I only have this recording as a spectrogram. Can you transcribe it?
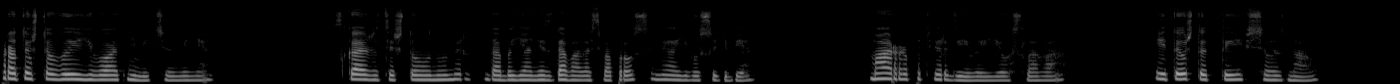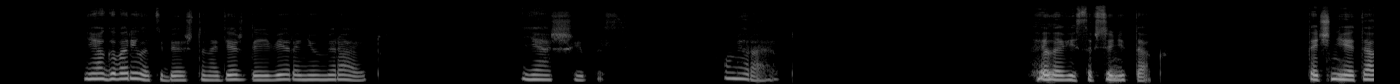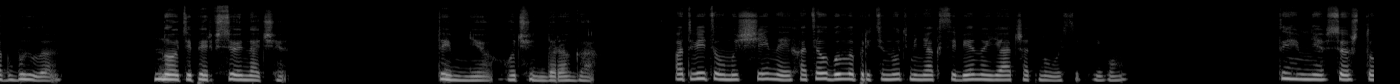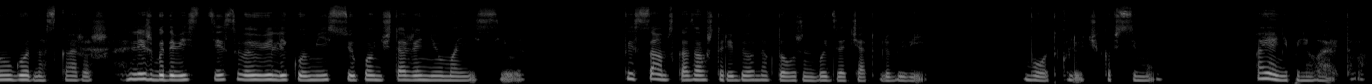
Про то, что вы его отнимете у меня. Скажете, что он умер, дабы я не задавалась вопросами о его судьбе. Марра подтвердила ее слова. И то, что ты все знал. Я говорила тебе, что надежда и вера не умирают. Я ошиблась. Умирают. Элависа, все не так. Точнее, так было. Но теперь все иначе. Ты мне очень дорога. Ответил мужчина и хотел было притянуть меня к себе, но я отшатнулась от него. Ты мне все что угодно скажешь, лишь бы довести свою великую миссию по уничтожению моей силы. Ты сам сказал, что ребенок должен быть зачат в любви. Вот ключ ко всему. А я не поняла этого.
